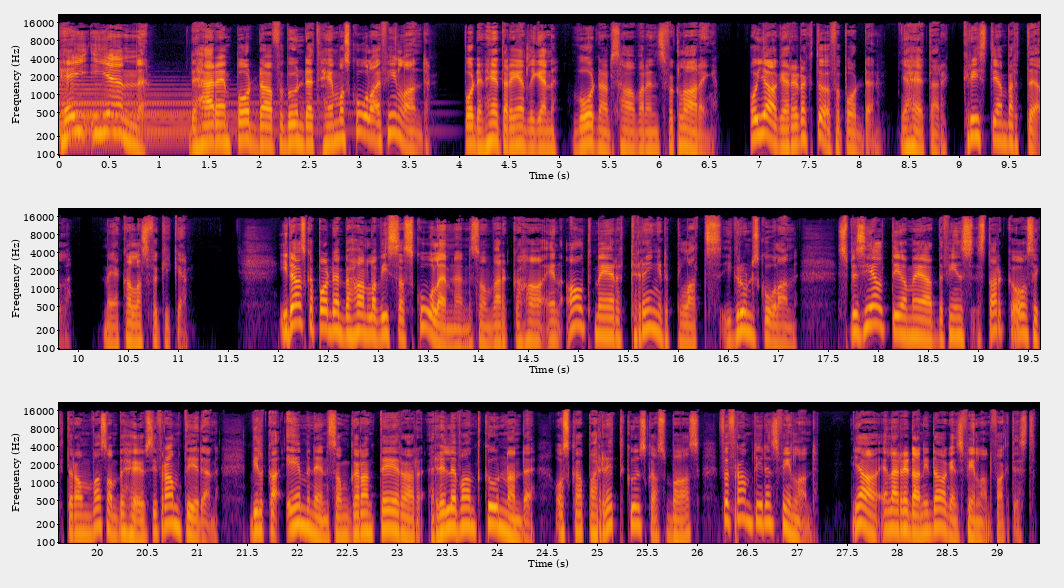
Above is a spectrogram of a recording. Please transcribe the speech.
Hej igen! Det här är en podd av förbundet Hem och skola i Finland. Podden heter egentligen Vårdnadshavarens förklaring. Och jag är redaktör för podden. Jag heter Christian Bertell, men jag kallas för Kike. Idag ska podden behandla vissa skolämnen som verkar ha en allt mer trängd plats i grundskolan. Speciellt i och med att det finns starka åsikter om vad som behövs i framtiden, vilka ämnen som garanterar relevant kunnande och skapar rätt kunskapsbas för framtidens Finland. Ja, eller redan i dagens Finland faktiskt.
